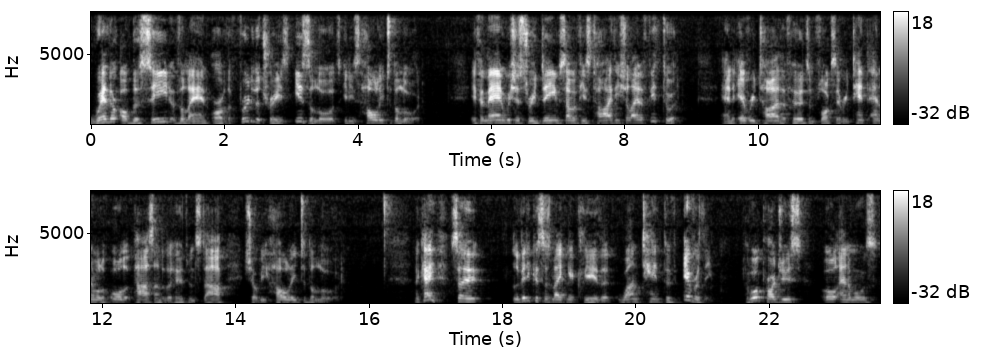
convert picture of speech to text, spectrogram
whether of the seed of the land or of the fruit of the trees, is the Lord's. It is holy to the Lord. If a man wishes to redeem some of his tithe, he shall add a fifth to it. And every tithe of herds and flocks, every tenth animal of all that pass under the herdsman's staff, shall be holy to the Lord. Okay, so Leviticus is making it clear that one tenth of everything, of all produce, all animals,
